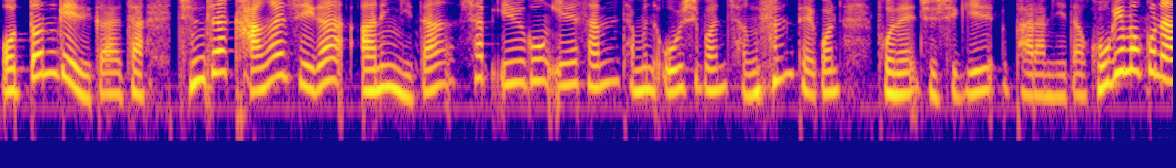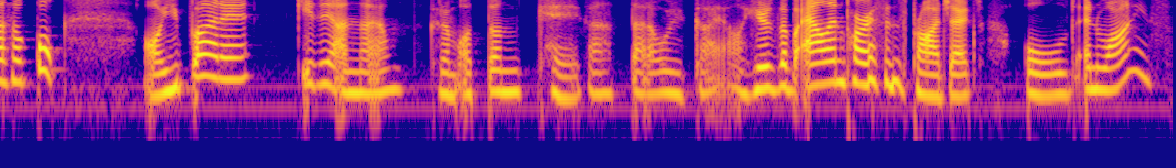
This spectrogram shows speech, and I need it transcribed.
어떤 개일까요? 자, 진짜 강아지가 아닙니다. 샵 1013, 담은 50원, 장문 100원 보내주시길 바랍니다. 고기 먹고 나서 꼭 어, 이빨에 끼지 않나요? 그럼 어떤 개가 따라올까요? Here's the Alan Parsons Project, Old and Wise.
